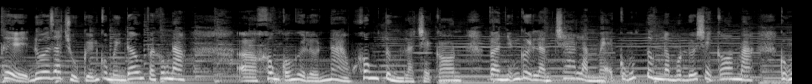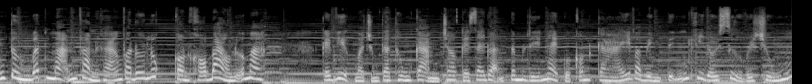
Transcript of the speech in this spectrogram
thể đưa ra chủ kiến của mình đâu phải không nào? À, không có người lớn nào không từng là trẻ con và những người làm cha làm mẹ cũng từng là một đứa trẻ con mà cũng từng bất mãn phản kháng và đôi lúc còn khó bảo nữa mà cái việc mà chúng ta thông cảm cho cái giai đoạn tâm lý này của con cái và bình tĩnh khi đối xử với chúng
